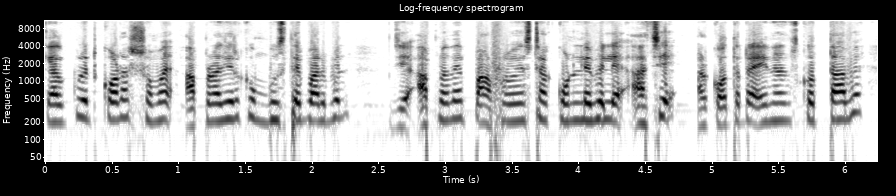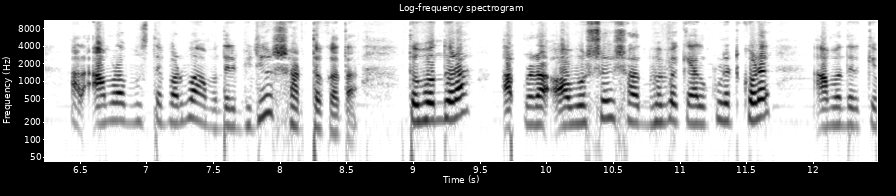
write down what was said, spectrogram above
ক্যালকুলেট করার সময় আপনারা যেরকম বুঝতে পারবেন যে আপনাদের পারফরমেন্সটা কোন লেভেলে আছে আর কতটা এনহান্স করতে হবে, আর আমরা বুঝতে পারব আমাদের ভিডিওর সার্থকতা। তো বন্ধুরা, আপনারা অবশ্যই সৎভাবে ক্যালকুলেট করে আমাদেরকে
